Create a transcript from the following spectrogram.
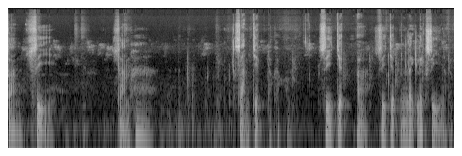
สามสี่สามห้าสามเจ็ดนะครับผมสี่เจ็ดอ่าสี่เจ็ดเป็นเลขเลขสี่นะครับ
